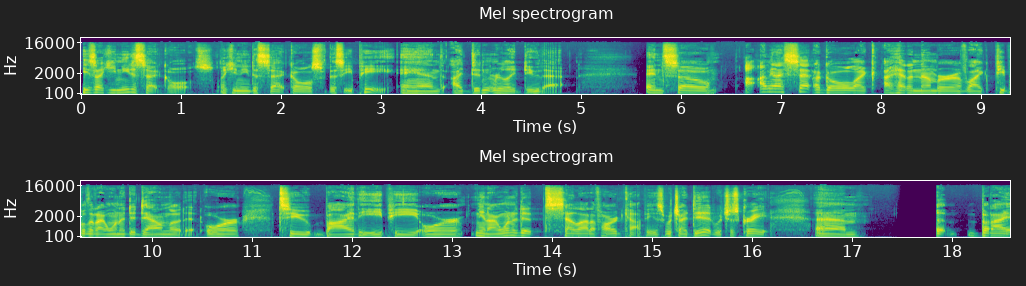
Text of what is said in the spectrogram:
he's like, "You need to set goals. Like, you need to set goals for this EP," and I didn't really do that. And so, I I mean, I set a goal like I had a number of like people that I wanted to download it or to buy the EP, or you know, I wanted to sell out of hard copies, which I did, which is great. Um, but, I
